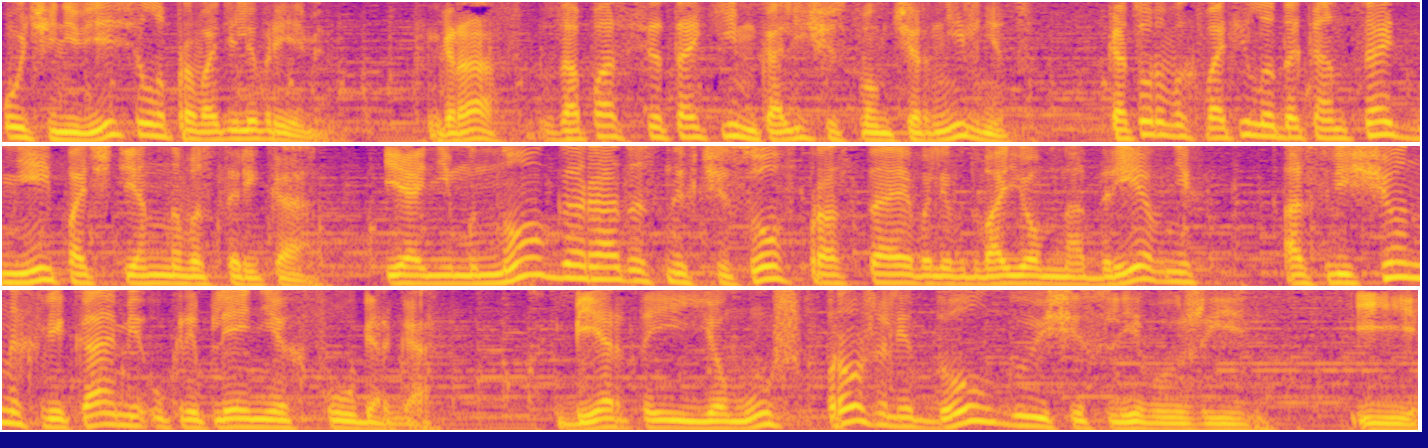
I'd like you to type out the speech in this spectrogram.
очень весело проводили время. Граф запасся таким количеством чернильниц, которого хватило до конца дней почтенного старика – и они много радостных часов простаивали вдвоем на древних, освященных веками укреплениях Фуберга. Берта и ее муж прожили долгую счастливую жизнь и,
